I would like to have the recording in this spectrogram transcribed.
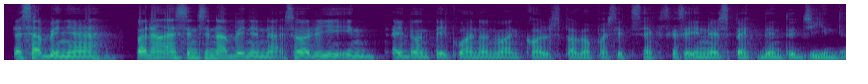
Tapos sabi niya, parang as in sinabi niya na, sorry, in, I don't take one-on-one calls pag opposite sex kasi in respect din to Gino.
